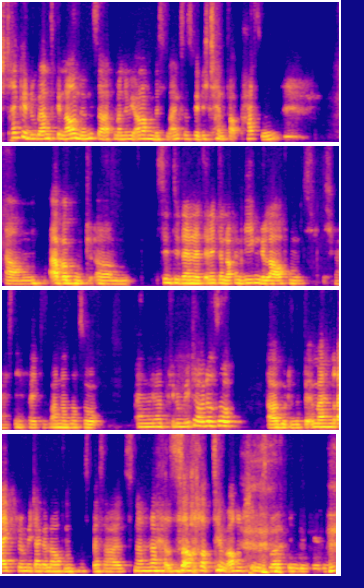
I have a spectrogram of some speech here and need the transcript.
Strecke du ganz genau nimmst. Da hat man nämlich auch noch ein bisschen Angst, dass wir dich dann verpassen. Ähm, aber gut, ähm, sind die dann letztendlich dann noch entgegengelaufen. Ich, ich weiß nicht, vielleicht waren das noch so eineinhalb Kilometer oder so. Aber gut, dann sind wir immerhin drei Kilometer gelaufen. Ist besser als, ne? Das ist auch trotzdem auch ein schönes Läufchen gewesen.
